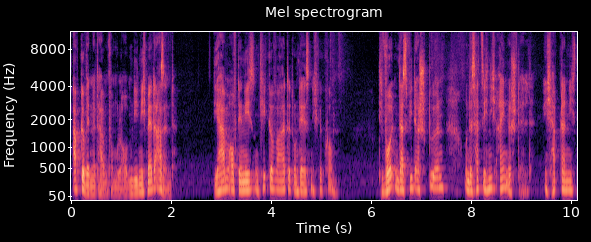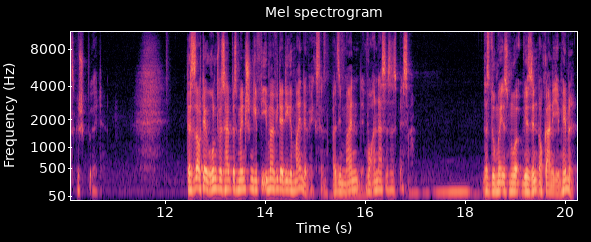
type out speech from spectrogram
abgewendet haben vom Glauben, die nicht mehr da sind. Die haben auf den nächsten Kick gewartet und der ist nicht gekommen. Die wollten das wieder spüren und es hat sich nicht eingestellt. Ich habe da nichts gespürt. Das ist auch der Grund, weshalb es Menschen gibt, die immer wieder die Gemeinde wechseln, weil sie meinen, woanders ist es besser. Das Dumme ist nur, wir sind noch gar nicht im Himmel.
